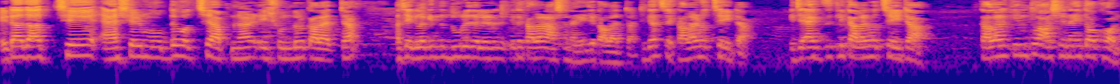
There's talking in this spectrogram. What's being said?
এটা যাচ্ছে অ্যাশের মধ্যে হচ্ছে আপনার এই সুন্দর কালারটা। আচ্ছা এগুলো কিন্তু দূরে গেলে এটা- এটা কালার আসে না, এই যে কালারটা ঠিক আছে? কালার হচ্ছে এটা। এই যে এক্স্যাক্টলি কালার হচ্ছে এইটা কালার কিন্তু আসে নাই তখন।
